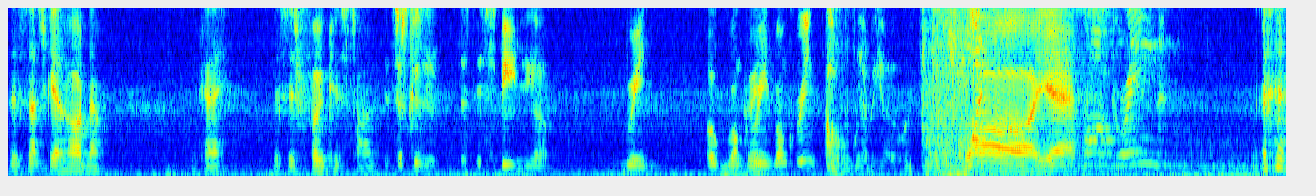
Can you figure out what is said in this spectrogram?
this is actually getting hard now. Okay. This is focus time. It's just because it's, it's speeding up. Green. Oh, wrong Green. green, wrong green. Oh, there we go. What? Oh yes. Wrong green.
